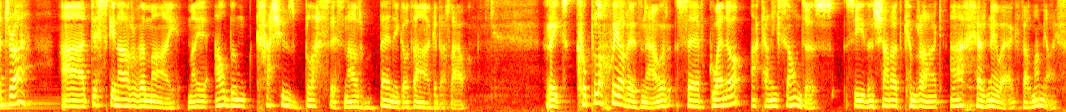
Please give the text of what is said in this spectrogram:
Fedra a disgyn ar fy mai. Mae album Cashews Blasus yn arbennig o dda gyda llaw. Reit, cwpl o chwiorydd nawr, sef Gweno ac Annie Saunders, sydd yn siarad Cymraeg a Cherneweg fel mam iaith.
